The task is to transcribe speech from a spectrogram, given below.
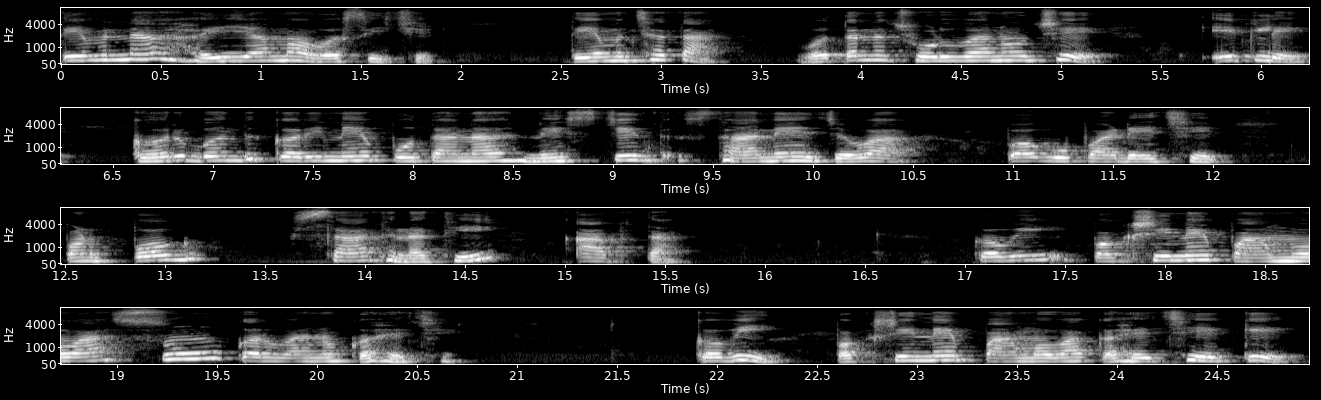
તેમના હૈયામાં વસી છે. તેમ છતાં વતન છોડવાનું છે એટલે ઘર બંધ કરીને પોતાના નિશ્ચિત સ્થાને જવા પગ ઉપાડે છે, પણ પગ સાથ નથી આપતા. કવિ પક્ષીને પામવા શું કરવાનું કહે છે? કવિ પક્ષીને પામવા કહે છે કે,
